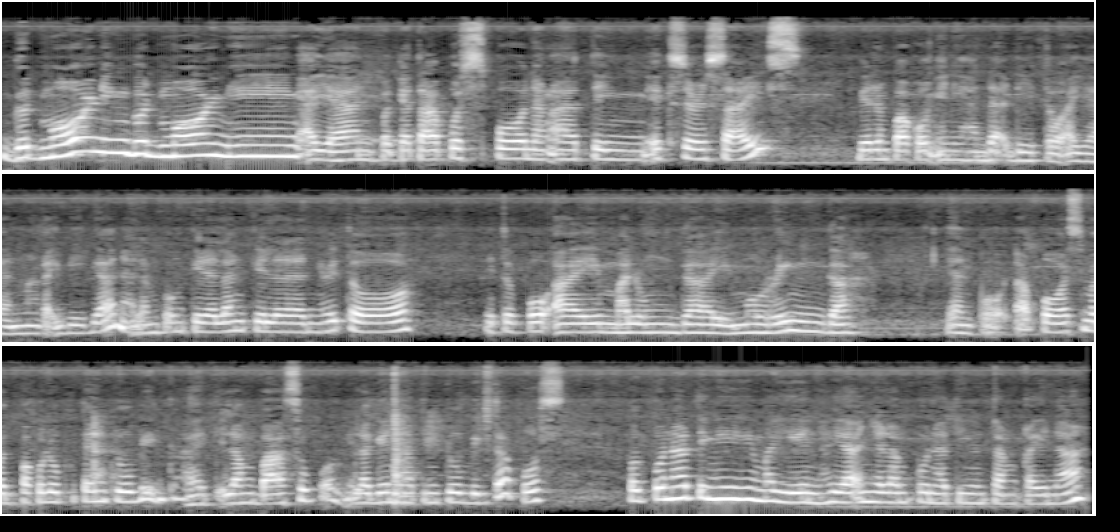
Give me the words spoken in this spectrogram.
Good morning, good morning. Ayan, pagkatapos po ng ating exercise, meron pa akong inihanda dito. Ayan, mga kaibigan, alam kong kilalang kilala nyo ito. Ito po ay malunggay, moringa. Yan po. Tapos, magpakulo po tayo ng tubig. Kahit ilang baso po, ang ilagay natin tubig. Tapos, pag po natin hihimayin, hayaan niya lang po natin yung tangkay na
